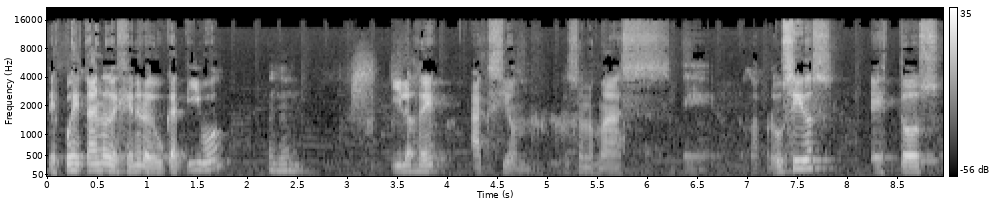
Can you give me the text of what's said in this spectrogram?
Después están los de género educativo y los de acción, que son los más, eh, los más producidos. Estos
